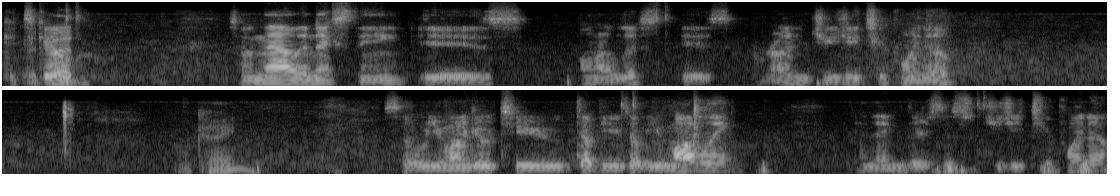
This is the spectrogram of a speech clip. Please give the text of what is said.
Good to Good, go. good. So now the next thing is on our list is run GG 2.0. Okay. So you want to go to WW modeling, and then there's this GG 2.0.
